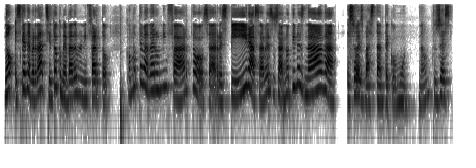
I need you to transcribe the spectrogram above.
No, es que de verdad siento que me va a dar un infarto. ¿Cómo te va a dar un infarto? O sea, respira, ¿sabes? O sea, no tienes nada. Eso es bastante común, ¿no? Entonces,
